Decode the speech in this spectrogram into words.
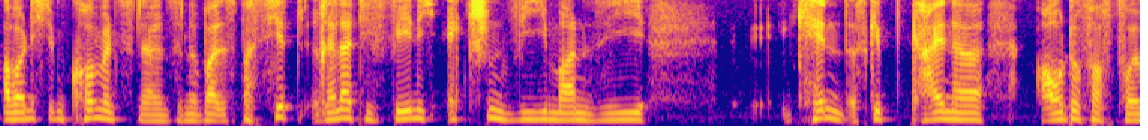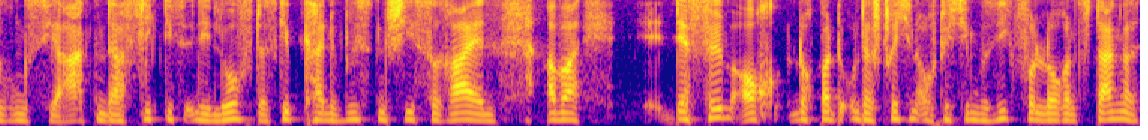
aber nicht im konventionellen Sinne, weil es passiert relativ wenig Action, wie man sie kennt. Es gibt keine Autoverfolgungsjagden, da fliegt dies in die Luft, es gibt keine Wüstenschießereien, aber der Film auch noch mal unterstrichen auch durch die Musik von Lawrence Dangel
